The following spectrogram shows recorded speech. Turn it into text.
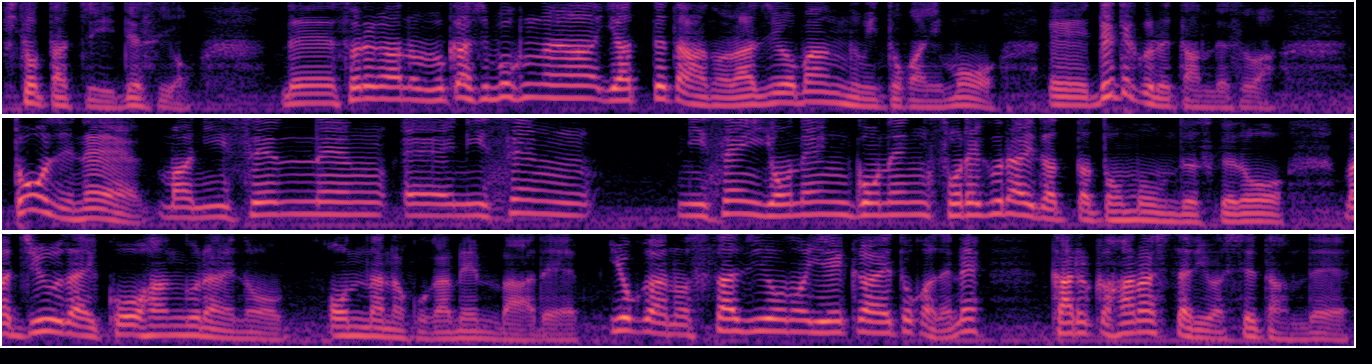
人たちですよ。で、それがあの昔僕がやってたあのラジオ番組とかにも、えー、出てくれたんですわ。当時ね、まあ2000年、えー、2000、2004年5年それぐらいだったと思うんですけど、まあ、10代後半ぐらいの女の子がメンバーで、よくあのスタジオの入れ替えとかでね、軽く話したりはしてたんで、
